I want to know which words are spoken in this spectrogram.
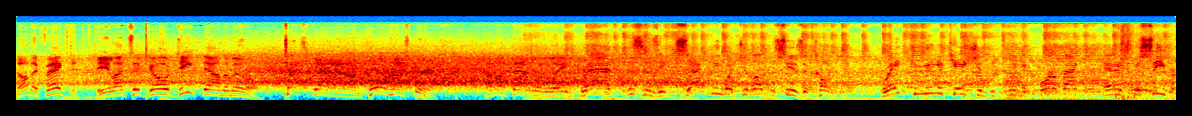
No, they faked it. He lets it go deep down the middle. Touchdown, Cornhuskers. How about that one, Lee? Brad, this is exactly what you love to see as a coach. Great communication between the quarterback and his receiver.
